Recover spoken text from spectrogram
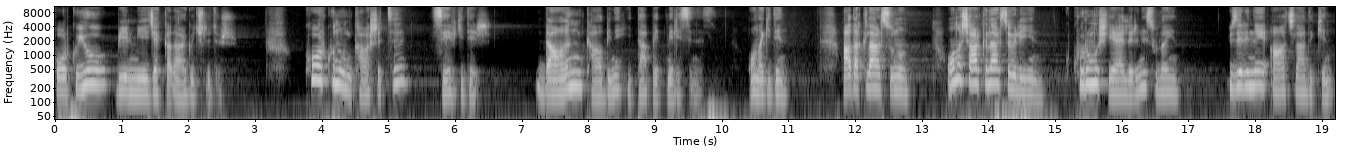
korkuyu bilmeyecek kadar güçlüdür. Korkunun karşıtı sevgidir. Dağın kalbine hitap etmelisiniz. Ona gidin. Adaklar sunun. Ona şarkılar söyleyin. Kurumuş yerlerini sulayın. Üzerine ağaçlar dikin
